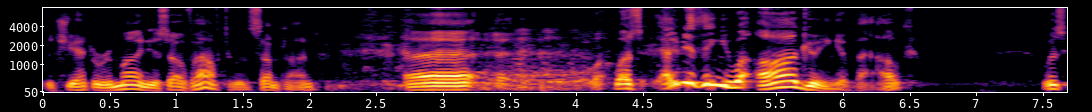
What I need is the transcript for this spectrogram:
which you had to remind yourself afterwards sometimes, uh, was the only thing you were arguing about was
